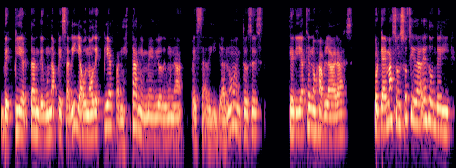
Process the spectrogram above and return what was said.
despiertan de una pesadilla o no despiertan, están en medio de una pesadilla, ¿no? Entonces, quería que nos hablaras, porque además son sociedades donde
